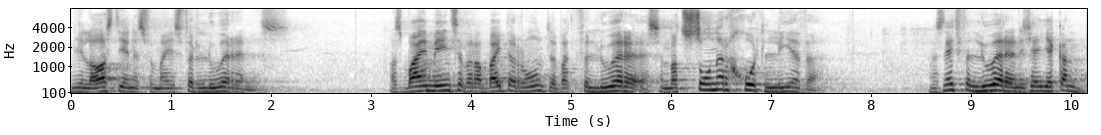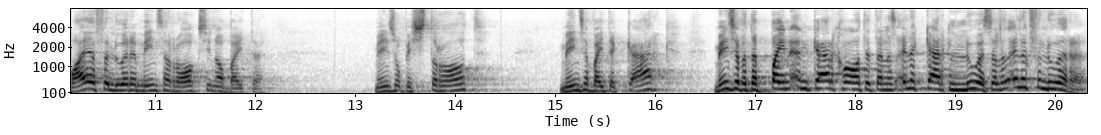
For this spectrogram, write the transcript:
En die laaste een is vir my is verlorenes. Daar's baie mense wat daar buite rondloop wat verlore is en wat sonder God lewe. Ons net verlore en as jy jy kan baie verlore mense raak sien daar buite. Mense op die straat, mense buite kerk, mense wat 'n pyn in kerk gehad het en hulle is eintlik kerkloos, hulle is eintlik verlore.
